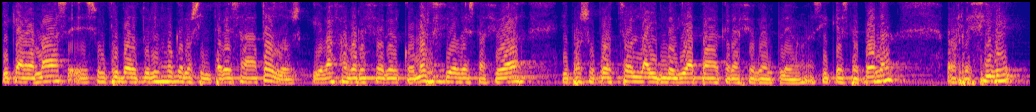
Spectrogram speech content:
y que además es un tipo de turismo que nos interesa a todos, que va a favorecer el comercio de esta ciudad y por supuesto la inmediata creación de empleo. Así que Estepona os recibe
